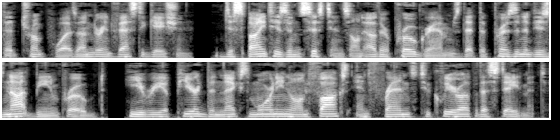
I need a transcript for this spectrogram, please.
that Trump was under investigation, Despite his insistence on other programs that the president is not being probed, he reappeared the next morning on Fox and Friends to clear up the statement.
